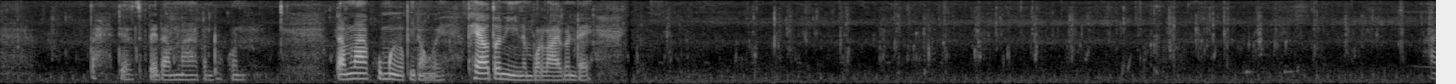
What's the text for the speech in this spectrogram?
ๆไปเดี๋ยวจะไปดำนากันทุกคน ดำนาคู่มือพี่น้องเลยแถวตัวนี้นะบ่หลายบันไดไห่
